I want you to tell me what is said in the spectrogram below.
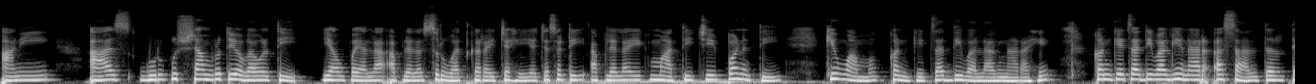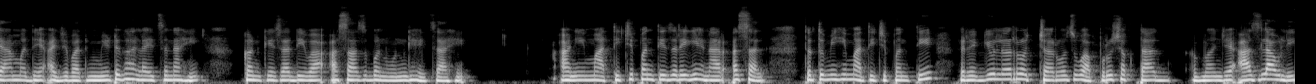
आणि आज गुरुपुष्यामृत योगावरती या उपायाला आपल्याला सुरुवात करायची आहे. याच्यासाठी आपल्याला एक मातीची पणती किंवा मग कणकेचा दिवा लागणार आहे. कणकेचा दिवा घेणार असाल तर त्यामध्ये अजिबात मीठ घालायचं नाही. कणकेचा दिवा असाच बनवून घ्यायचा आहे. आणि मातीची पंती जरी घेणार असाल तर तुम्ही ही मातीची पंती रेग्युलर रोजच्या रोज वापरू शकता. म्हणजे आज लावली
